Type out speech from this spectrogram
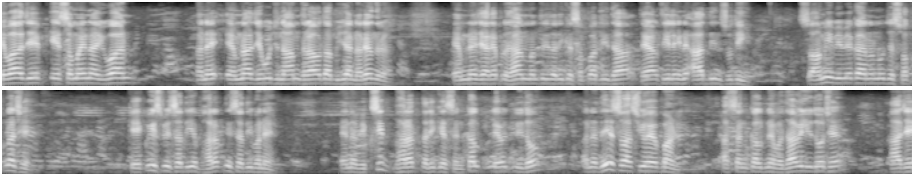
એવા જ એક એ સમયના યુવાન અને એમના જેવું જ નામ ધરાવતા બીજા નરેન્દ્ર એમને જ્યારે પ્રધાનમંત્રી તરીકે શપથ લીધા, ત્યારથી લઈને આજ દિન સુધી સ્વામી વિવેકાનંદનું જે સ્વપ્ન છે કે એકવીસમી સદી એ ભારતની સદી બને, એને વિકસિત ભારત તરીકે સંકલ્પ લીધો. અને દેશવાસીઓએ પણ આ સંકલ્પને વધાવી લીધો છે. આજે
